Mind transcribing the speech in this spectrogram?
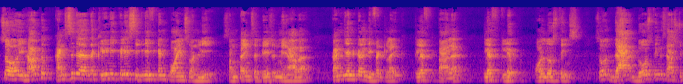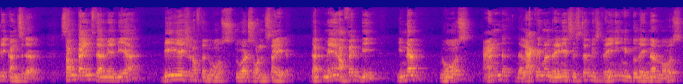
So you have to consider the clinically significant points only. Sometimes a patient may have a congenital defect like cleft palate, cleft lip, all those things. So that those things has to be considered. Sometimes there may be a deviation of the nose towards one side that may affect the inner nose and the lacrimal drainage system is draining into the inner nose.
